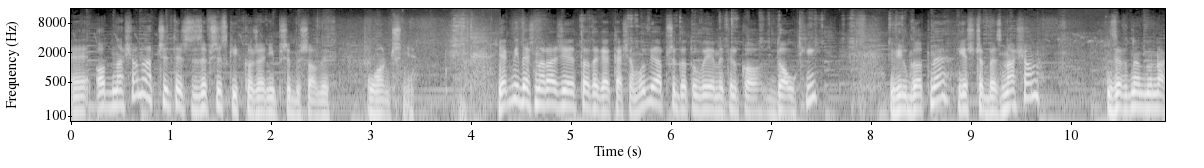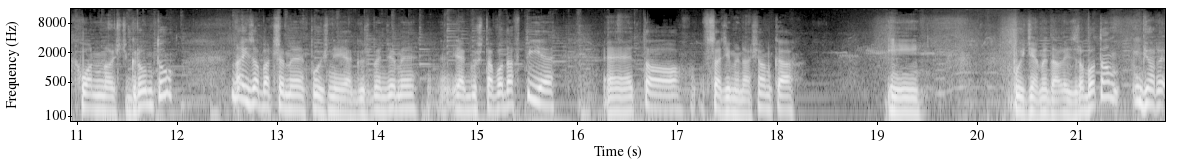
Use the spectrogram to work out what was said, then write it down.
e, od nasiona, czy też ze wszystkich korzeni przybyszowych łącznie. Jak widać na razie, to tak jak Kasia mówiła, przygotowujemy tylko dołki wilgotne, jeszcze bez nasion, ze względu na chłonność gruntu. No i zobaczymy później, jak już będziemy, jak już ta woda wpije, to wsadzimy nasionka i pójdziemy dalej z robotą. Biorę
